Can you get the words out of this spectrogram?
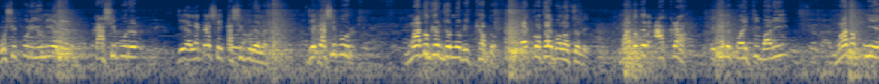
বশিরপুর ইউনিয়নের কাশীপুরের যে এলাকা, সেই কাশীপুর এলাকা। যে কাশীপুর মাদকের জন্য বিখ্যাত, এক কথায় বলা চলে। মাদকের আখড়া, এখানে কয়েকটি বাড়ি মাদক নিয়ে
